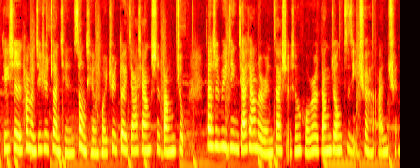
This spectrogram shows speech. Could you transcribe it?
即使他们继续赚钱送钱回去，对家乡是帮助，但是毕竟家乡的人在水深火热当中，自己却很安全，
